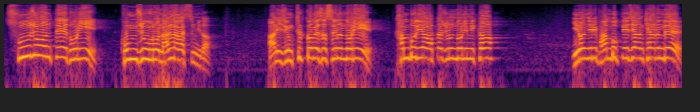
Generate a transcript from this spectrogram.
수조 원대의 돈이 공중으로 날아갔습니다. 아니 지금 특검에서 쓰는 돈이 캄보디아 갖다 주는 돈입니까? 이런 일이 반복되지 않게 하는데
